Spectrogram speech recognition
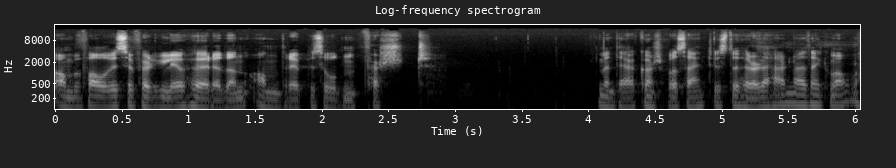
anbefaler vi selvfølgelig å høre den andre episoden først. Men det er kanskje for seint hvis du hører det her, når jeg tenker meg om.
